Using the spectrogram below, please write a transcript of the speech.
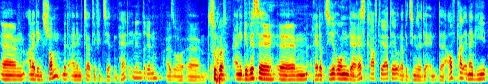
ähm, allerdings schon mit einem zertifizierten Pad innen drin. Also ähm, eine gewisse ähm, Reduzierung der Restkraftwerte oder beziehungsweise der, der Aufprallenergie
